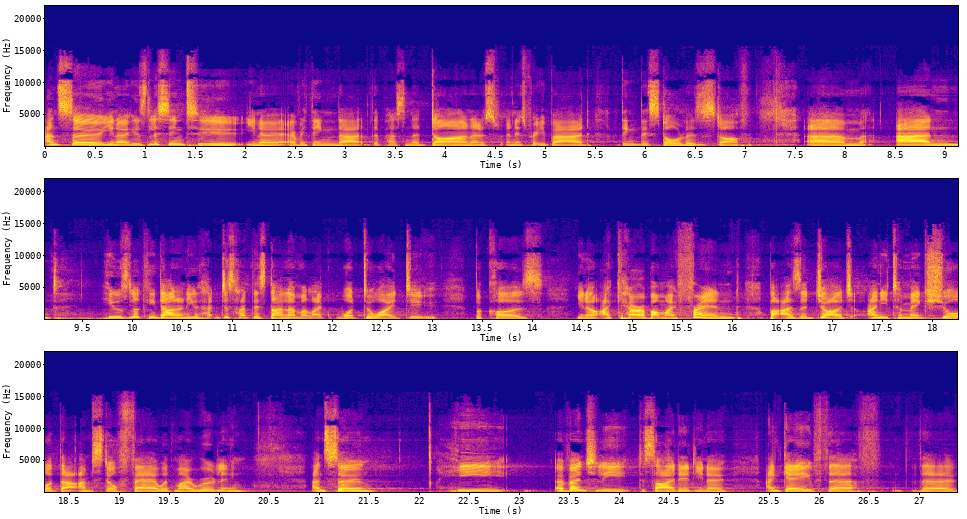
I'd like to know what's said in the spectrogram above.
and so, you know, he was listening to, you know, everything that the person had done, and it's, and it's pretty bad. I think they stole loads of stuff. Um, and he was looking down and he just had this dilemma like, what do I do? Because, you know, I care about my friend, but as a judge, I need to make sure that I'm still fair with my ruling. And so he eventually decided, you know, and gave the, the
